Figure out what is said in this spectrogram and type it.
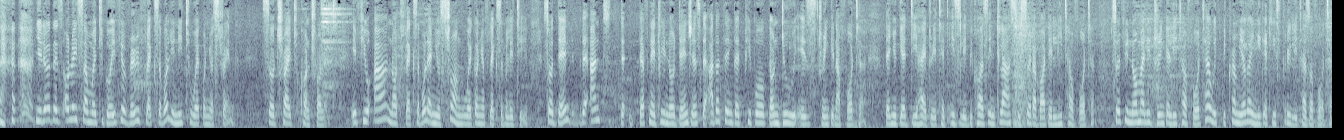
you know, there's always somewhere to go. If you're very flexible, you need to work on your strength. So try to control it. If you are not flexible and you're strong, work on your flexibility. So then there aren't de- definitely no dangers. The other thing that people don't do is drink enough water. Then you get dehydrated easily because in class you sweat about a liter of water. So if you normally drink a liter of water, with Bikram Yoga you need at least three liters of water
